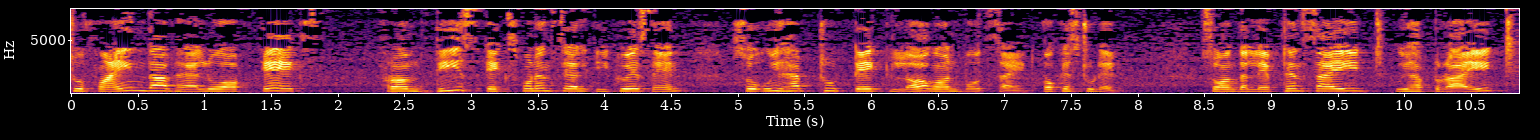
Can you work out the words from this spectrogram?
to find the value of x from this exponential equation so we have to take log on both sides okay student. So on the left hand side we have to write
